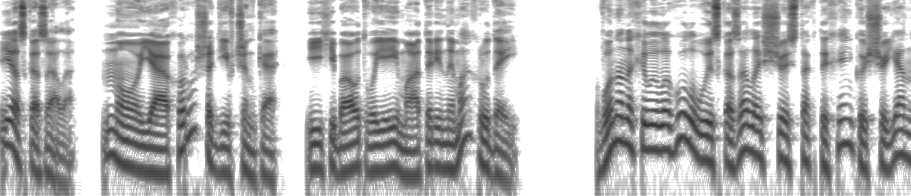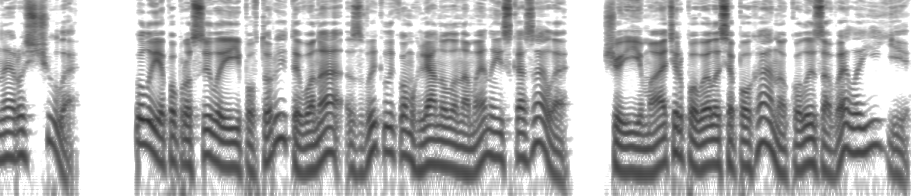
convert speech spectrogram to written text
Я сказала Ну, я хороша дівчинка, і хіба у твоєї матері нема грудей? Вона нахилила голову і сказала щось так тихенько, що я не розчула. Коли я попросила її повторити, вона з викликом глянула на мене і сказала, що її матір повелася погано, коли завела її,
